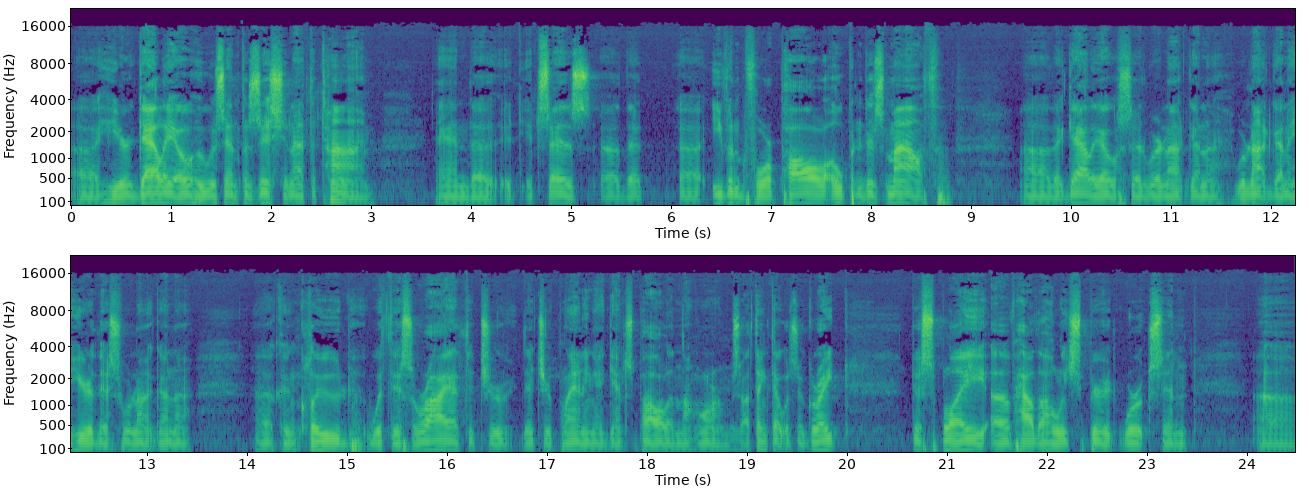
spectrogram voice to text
uh, here Gallio, who was in position at the time. And it, it, says that even before Paul opened his mouth, uh, that Gallio said, "We're not gonna, we're not gonna hear this. We're not gonna uh, conclude with this riot that you're that you're planning against Paul and the harm." So I think that was a great display of how the Holy Spirit works in uh,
